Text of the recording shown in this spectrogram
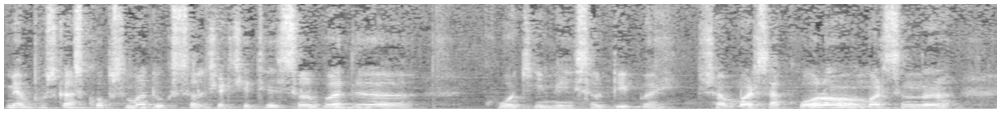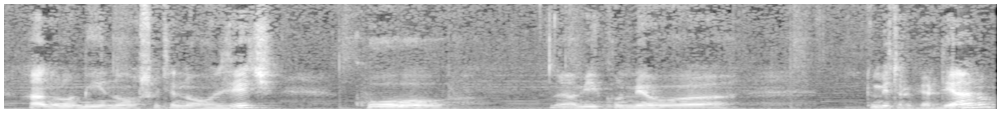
mi-am pus ca scop să mă duc să-l cercetez, să-l văd uh, cu ochii mei, să-l pipăi. Și am mers acolo, am mers în uh, anul 1990 cu amicul meu uh, Dumitru Verdeanu,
